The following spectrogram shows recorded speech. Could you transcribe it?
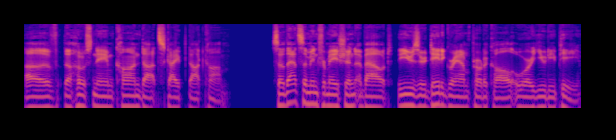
of the hostname con.skype.com. So that's some information about the user datagram protocol or UDP.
